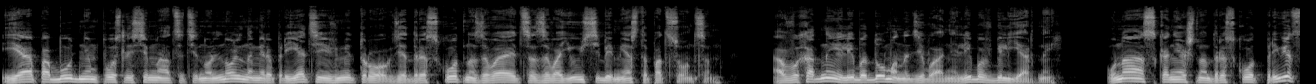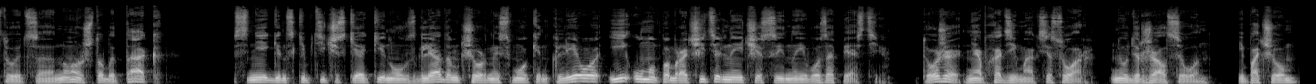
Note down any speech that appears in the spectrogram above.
«Я по будням после 17.00 на мероприятии в метро, где дресс-код называется «Завоюй себе место под солнцем». А в выходные либо дома на диване, либо в бильярдной. У нас, конечно, дресс-код приветствуется, но чтобы так...» Снегин скептически окинул взглядом черный смокинг Лео и умопомрачительные часы на его запястье. «Тоже необходимый аксессуар», — не удержался он. «И почем?»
